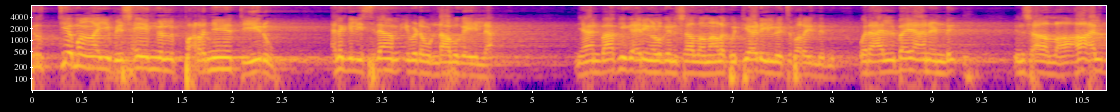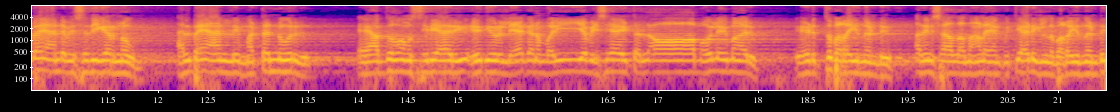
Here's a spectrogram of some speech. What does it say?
കൃത്യമായി വിഷയങ്ങൾ പറഞ്ഞേ തീരും. അല്ലെങ്കിൽ ഇസ്ലാം ഇവിടെ ഉണ്ടാവുകയില്ല. ഞാൻ ബാക്കി കാര്യങ്ങളൊക്കെ ഇൻഷാല്ല നാളെ കുറ്റ്യാടിയിൽ വെച്ച് പറയുന്നുണ്ട്. ഒരു അൽബയാനുണ്ട്. ഇൻഷാല്ല ആ അൽബയാന്റെ വിശദീകരണവും അൽബയാനിൽ മട്ടന്നൂർ അബ്ദുള്ള മുസ്ലിയാർ എഴുതിയൊരു ലേഖനം വലിയ വിഷയമായിട്ട് എല്ലാ മൗലവിമാരും എടുത്തു പറയുന്നുണ്ട്. അതിൻഷാല്ല നാളെ ഞാൻ കുറ്റ്യാടിയിൽ നിന്ന് പറയുന്നുണ്ട്.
